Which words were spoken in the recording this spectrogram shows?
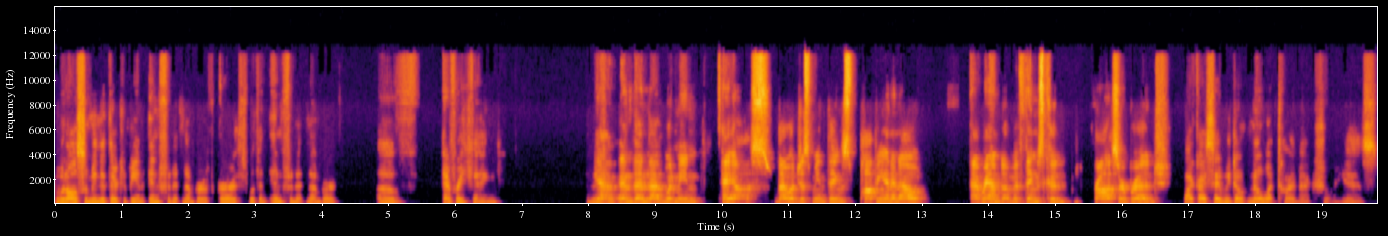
It would also mean that there could be an infinite number of Earths with an infinite number of everything. And Yeah, and then that infinite would mean chaos. That would just mean things popping in and out at random if things could cross or bridge. like I say, we don't know what time actually is.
